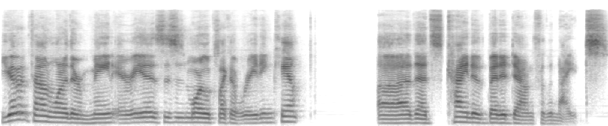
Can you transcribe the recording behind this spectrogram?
You haven't found one of their main areas. This is more looks like a raiding camp uh, that's kind of bedded down for the night.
